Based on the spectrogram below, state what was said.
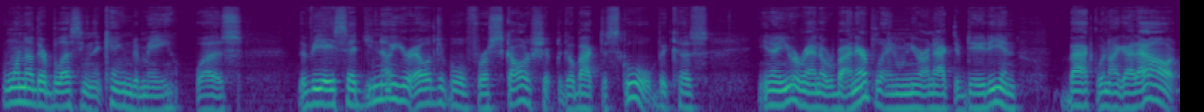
one other blessing that came to me was the VA said, you know, you're eligible for a scholarship to go back to school because, you know, you were ran over by an airplane when you were on active duty. And back when I got out,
